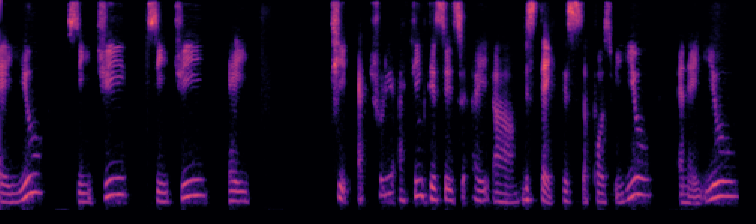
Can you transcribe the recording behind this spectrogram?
AU, CG, CG, A, T. Actually, I think this is a uh, mistake. This is supposed to be U and a U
